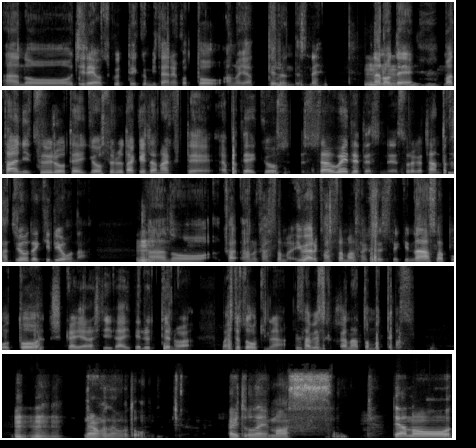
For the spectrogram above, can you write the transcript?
あの事例を作っていくみたいなことをあのやってるんですね。なので、まあ、単にツールを提供するだけじゃなくて、やっぱ提供した上でですね、それがちゃんと活用できるような、うんあのかあのカスタマー、いわゆるカスタマーサクセス的なサポートをしっかりやらせていただいているっていうのは、まあ、一つ大きな差別化かなと思ってます。うんうんうん。なるほど、なるほど。ありがとうございます。で、あの、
